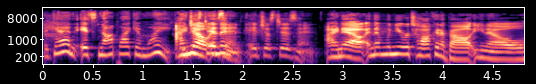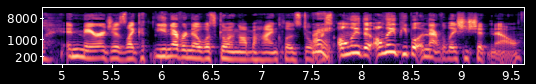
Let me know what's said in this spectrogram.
Again, it's not black and white. It I know, and isn't. then- it just isn't. I know. And then when you were talking about, you know, in marriages, like you never know what's going on behind closed doors. Right. Only the only people in that relationship know.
